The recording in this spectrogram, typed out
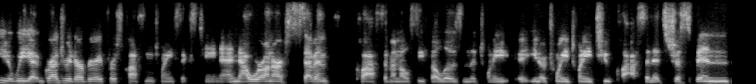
You know, we graduated our very first class in 2016, and now we're on our seventh class of NLC fellows in the 20 you know 2022 class, and it's just been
